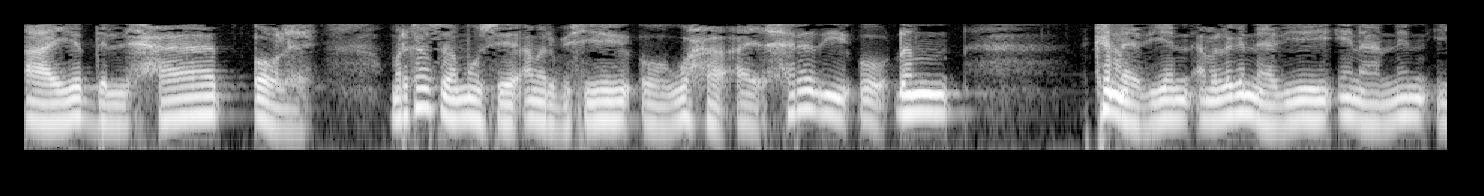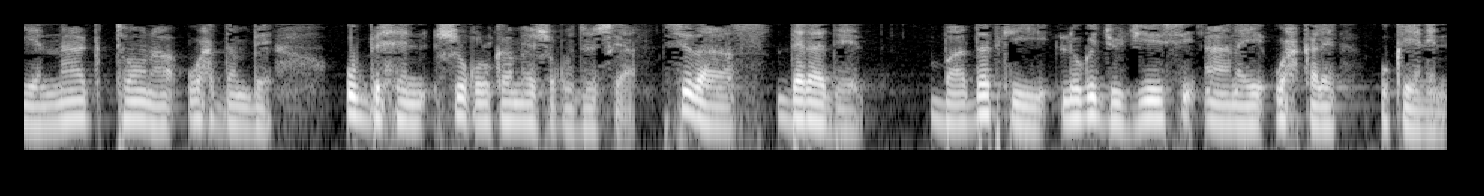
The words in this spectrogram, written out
aayadda lixaad oo leh. Markaasaa muuse amar bixiyey oo waxa ay xeradii oo dhan ka naadiyeen ama laga naadiyey inaan nin iyo naag toona wax dambe u bixin shuqulka meesha quduuska. Sidaas daraaddeed baa dadkii looga joojiyey si aanay wax kale u keenin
